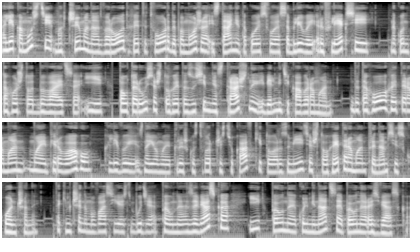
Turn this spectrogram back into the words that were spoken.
Але камусьці магчыма наадварот гэты твор дапаможа і стане такой своеасаблівай рэфлексіяй наконт таго што адбываецца. І паўтаруся што гэта зусім не страшны і вельмі цікавы роман Да таго гэты роман мае перавагу. Калі вы знаёмыя крышку з творчасцю кавкі то разумееце што гэты роман прынамсі скончаны. Такім чынам у вас ёсць будзе пэўная завязка і пэўная кульмінацыя пэўная развязка.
